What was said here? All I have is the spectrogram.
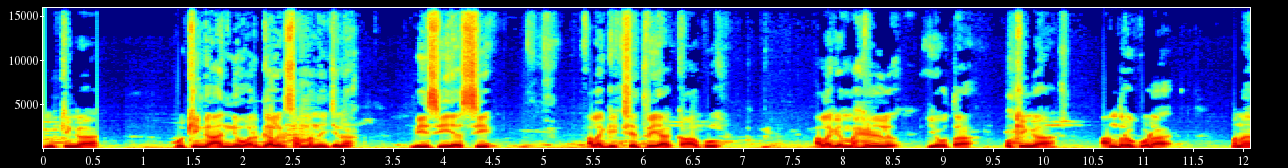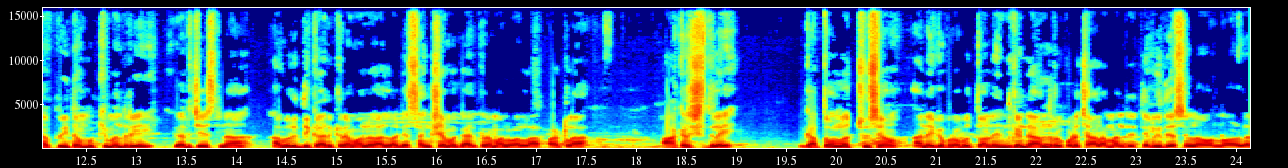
ముఖ్యంగా ముఖ్యంగా అన్ని వర్గాలకు సంబంధించిన బీసీ ఎస్సీ అలాగే క్షత్రియ కాపు అలాగే మహిళలు యువత ముఖ్యంగా అందరూ కూడా మన ప్రీతం ముఖ్యమంత్రి గారు చేసిన అభివృద్ధి కార్యక్రమాలు అలాగే సంక్షేమ కార్యక్రమాల వల్ల పట్ల ఆకర్షితులై గతంలో చూసాం అనేక ప్రభుత్వాలు. ఎందుకంటే అందరూ కూడా చాలామంది తెలుగుదేశంలో ఉన్నవాళ్ళు.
